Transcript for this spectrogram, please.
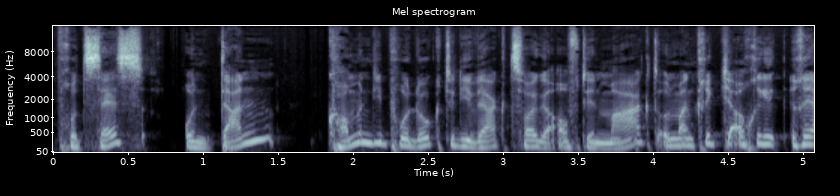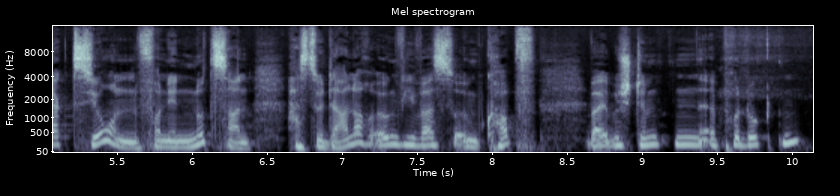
Prozess. Und dann kommen die Produkte, die Werkzeuge auf den Markt und man kriegt ja auch Re Reaktionen von den Nutzern. Hast du da noch irgendwie was so im Kopf bei bestimmten äh, Produkten?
